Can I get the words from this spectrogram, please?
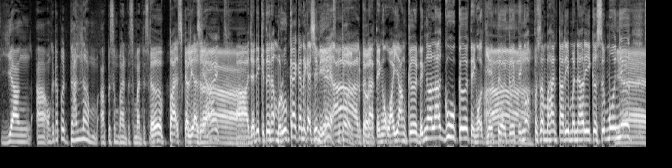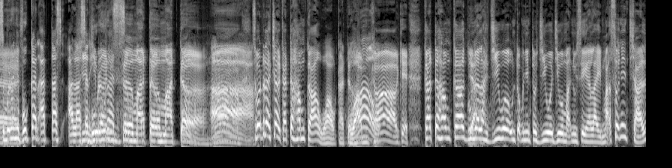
yang ah, orang kata apa dalam ah, persembahan-persembahan tersebut. Tepat sekali Azrai. Ya. Ah, jadi kita nak merungkaikan dekat sini. Yes, betul, Ah, betul. Kena tengok wayang ke, dengar lagu ke, tengok teater Ah. ke, tengok persembahan tari menari ke semuanya Yes. sebenarnya bukan atas alasan hiburan, semata-mata. Ah. Sebab itulah Chal Kata Hamka Wow Kata Wow. Hamka okay. Kata Hamka Gunalah jiwa Untuk menyentuh jiwa-jiwa manusia yang lain Maksudnya Chal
